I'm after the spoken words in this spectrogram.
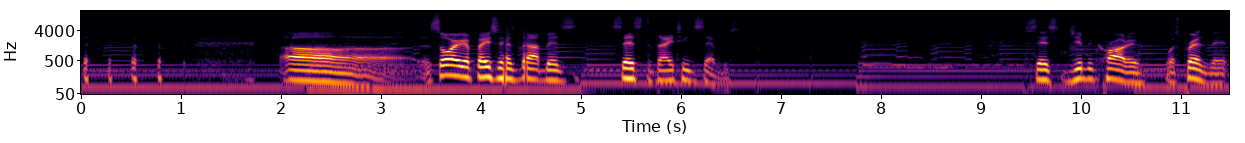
uh, the soaring inflation has not been since the 1970s. Since Jimmy Carter was president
